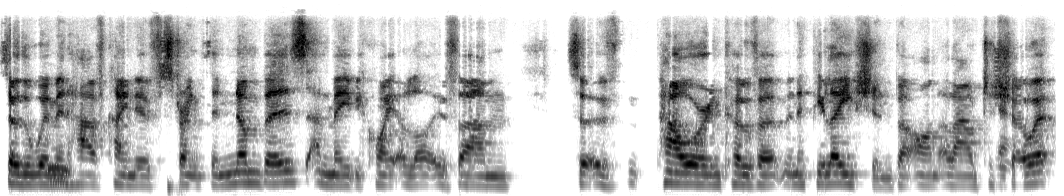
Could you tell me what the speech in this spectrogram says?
So the women mm. have kind of strength in numbers and maybe quite a lot of um, sort of power and covert manipulation, but aren't allowed to yeah. show it.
